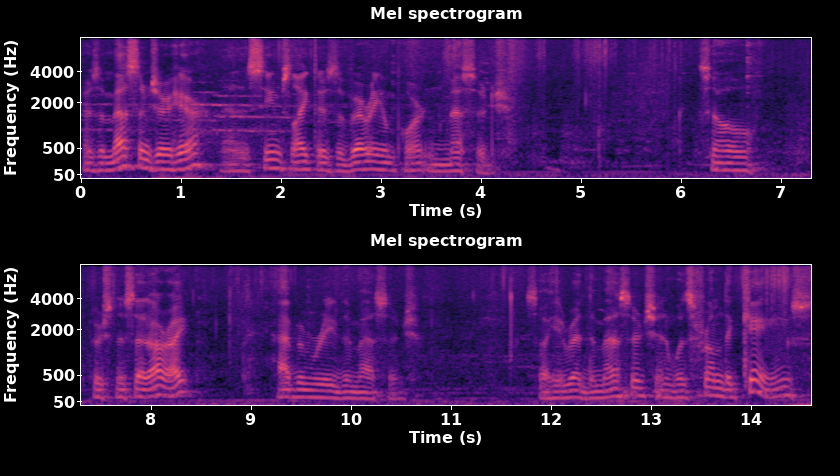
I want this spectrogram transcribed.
there's a messenger here, and it seems like there's a very important message. So Krishna said, All right, have him read the message. So he read the message, and it was from the kings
